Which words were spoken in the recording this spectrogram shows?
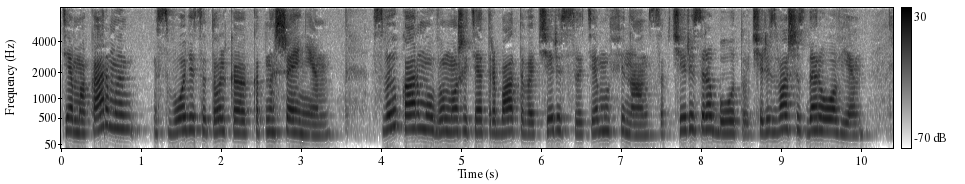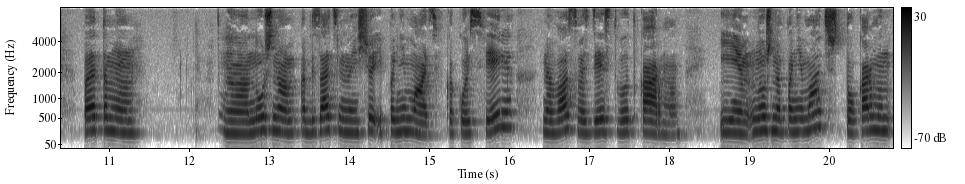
тема кармы сводится только к отношениям. Свою карму вы можете отрабатывать через тему финансов, через работу, через ваше здоровье. Поэтому э, нужно обязательно еще и понимать, в какой сфере на вас воздействует карма. И нужно понимать, что карму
